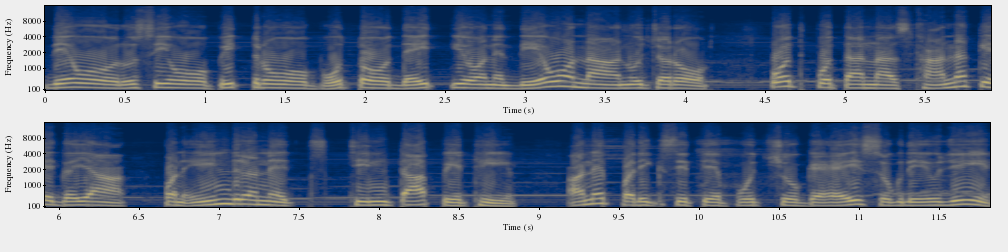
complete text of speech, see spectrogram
દેવો, ઋષિઓ, પિતૃઓ, ભૂતો, દૈત્યો અને દેવોના અનુચરો પોતપોતાના સ્થાનકે ગયા, પણ ઇન્દ્રને ચિંતા પેઠી. અને પરીક્ષિતે પૂછ્યું કે, હે સુખદેવજી,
